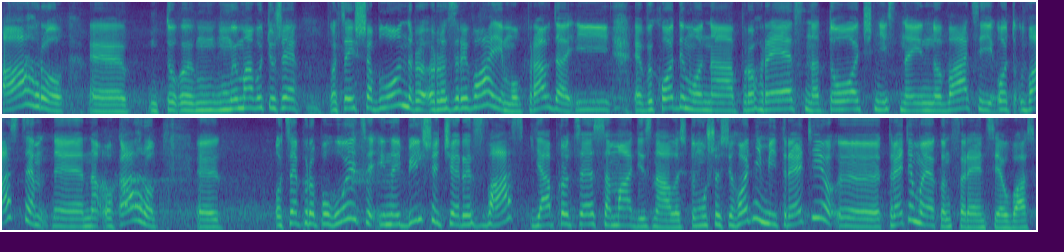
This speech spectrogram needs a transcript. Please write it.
агро. Е, то е, ми, мабуть, уже оцей шаблон розриваємо, правда, і е, виходимо на прогрес, на точність, на інновації. От у вас це на Окагро. Оце пропагується, і найбільше через вас я про це сама дізналась. Тому що сьогодні мій третій, третя моя конференція у вас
